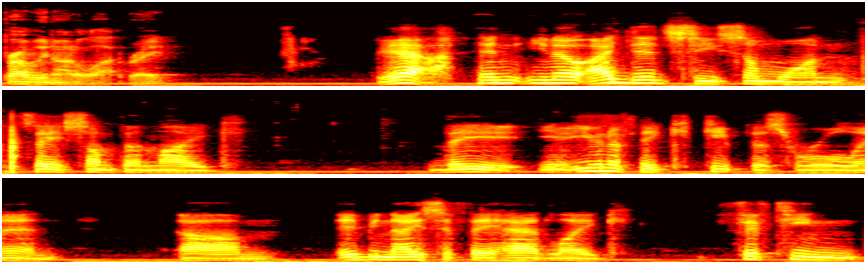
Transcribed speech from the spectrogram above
Probably not a lot, right? Yeah, and you know, I did see someone say something like, "They, you know, even if they keep this rule in, um, it'd be nice if they had like 15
